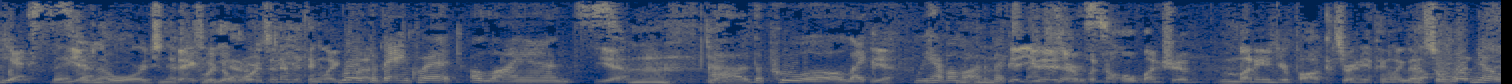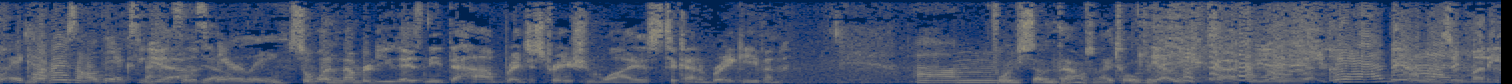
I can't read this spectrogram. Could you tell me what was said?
Yes. Banquet Yeah. and awards and everything. Banquet yeah. awards and everything like Well, that. Well, the banquet, alliance, yeah. uh, the pool, like Yeah. we have a lot of Yeah, expenses. you guys aren't putting a whole bunch of money in your pockets or anything like that. So what? No, it covers all the expenses Yeah. barely. So what number do you guys need to have registration wise to kind of break even? 47,000, I told you. Yeah, exactly. Yeah, yeah, We yeah. had They are uh, losing money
